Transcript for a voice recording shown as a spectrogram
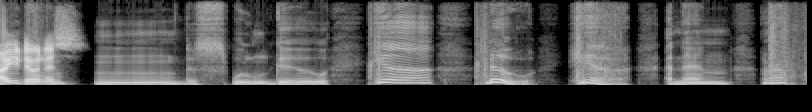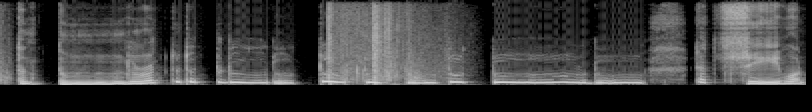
are you doing this? This will go here. No, here. And then. Let's see, what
